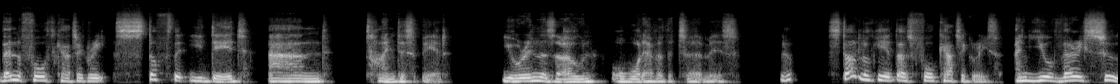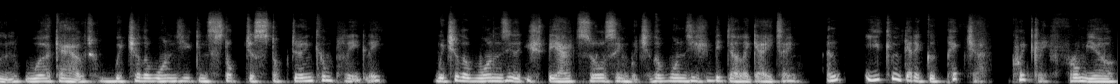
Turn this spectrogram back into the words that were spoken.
Then the fourth category, stuff that you did and time disappeared. You were in the zone or whatever the term is. You know, start looking at those four categories and you'll very soon work out which are the ones you can stop, just stop doing completely which are the ones that you should be outsourcing, which are the ones you should be delegating. And you can get a good picture quickly from your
